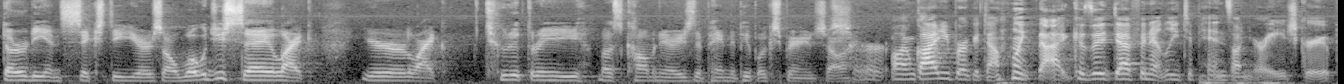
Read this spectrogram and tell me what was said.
30 and 60 years old. What would you say, like, your like two to three most common areas of pain that people experience are. Sure. Well, I'm glad you broke it down like that because it definitely depends on your age group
